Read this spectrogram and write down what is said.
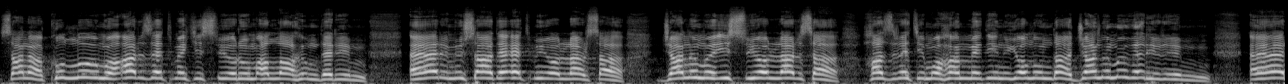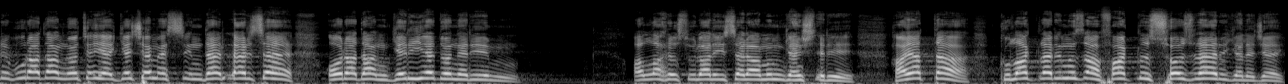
Sana kulluğumu arz etmek istiyorum Allah'ım derim. Eğer müsaade etmiyorlarsa, canımı istiyorlarsa Hazreti Muhammed'in yolunda canımı veririm. Eğer buradan öteye geçemezsin derlerse oradan geriye dönerim. Allah Resulü Aleyhisselam'ın gençleri hayatta kulaklarınıza farklı sözler gelecek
